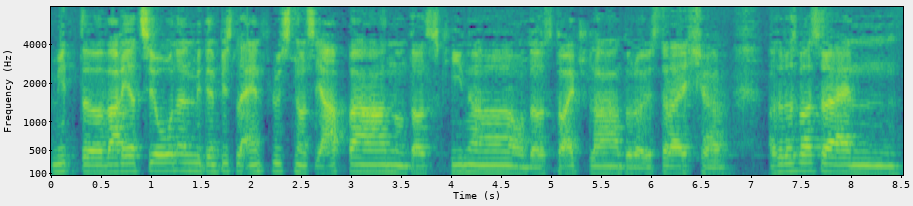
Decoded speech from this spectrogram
mit äh, Variationen, mit ein bisschen Einflüssen aus Japan und aus China und aus Deutschland oder Österreich. Also das war so ein,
